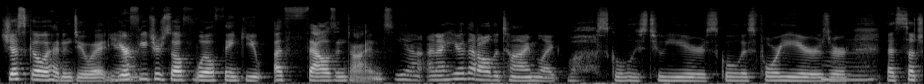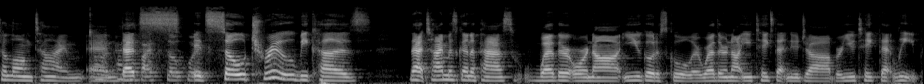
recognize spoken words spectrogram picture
Just go ahead and do it. Your future self will thank you a thousand times. Yeah, and I hear that all the time like, "Well, school is 2 years, school is 4 years or mm-hmm. that's such a long time." Oh, and passes that's so it's so true because that time is going to pass whether or not you go to school or whether or not you take that new job or you take that leap.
